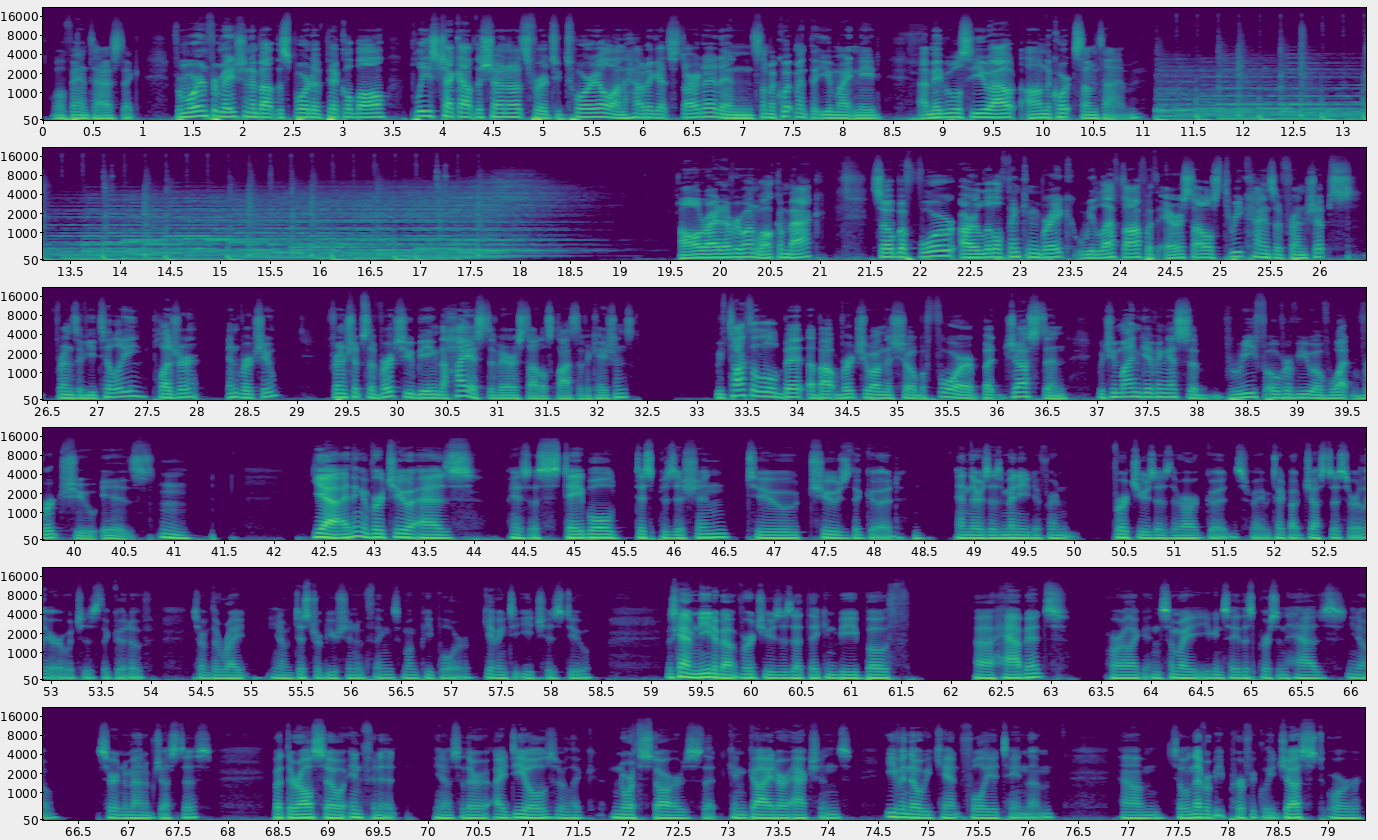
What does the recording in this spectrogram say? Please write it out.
Well, fantastic. For more information about the sport of pickleball, please check out the show notes for a tutorial on how to get started and some equipment that you might need. Uh, maybe we'll see you out on the court sometime. All right, everyone, welcome back. So, before our little thinking break, we left off with Aristotle's three kinds of friendships friends of utility, pleasure, and virtue friendships of virtue being the highest of Aristotle's classifications. We've talked a little bit about virtue on the show before, but Justin, would you mind giving us a brief overview of what virtue is? Hmm. Yeah, I think of virtue as is a stable disposition to choose the good, and there's as many different virtues as there are goods, right? We talked about justice earlier, which is the good of sort of the right, you know, distribution of things among people or giving to each his due. What's kind of neat about virtues is that they can be both uh, habits or like in some way you can say this person has, you know, a certain amount of justice, but they're also infinite, you know, so they're ideals or like north stars that can guide our actions, even though we can't fully attain them. Um, so we'll never be perfectly just or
